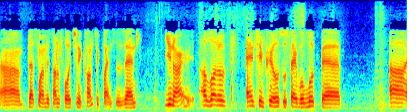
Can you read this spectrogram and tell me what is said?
Um, that's one of its unfortunate consequences. And, you know, a lot of anti-imperialists will say, well, look, there, uh,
